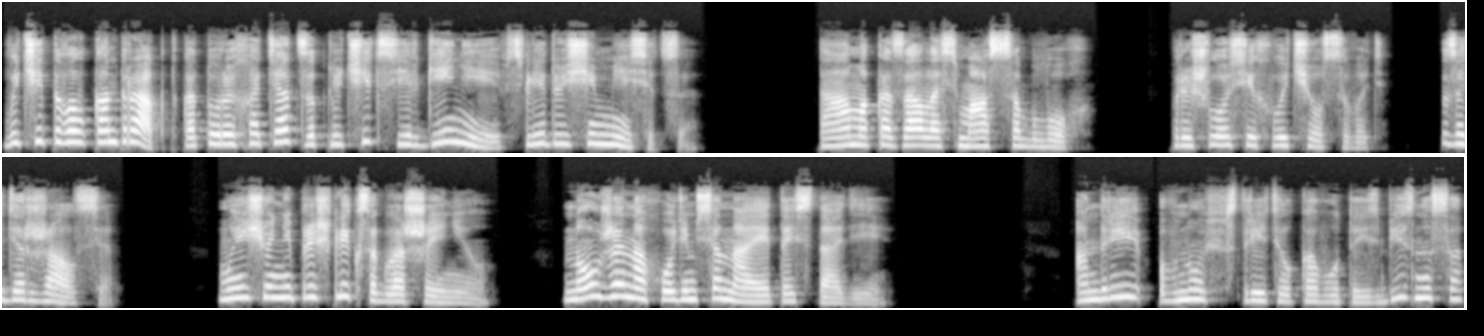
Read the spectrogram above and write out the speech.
вычитывал контракт, который хотят заключить с Евгенией в следующем месяце. Там оказалась масса блох. Пришлось их вычесывать. Задержался. Мы еще не пришли к соглашению, но уже находимся на этой стадии. Андрей вновь встретил кого-то из бизнеса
